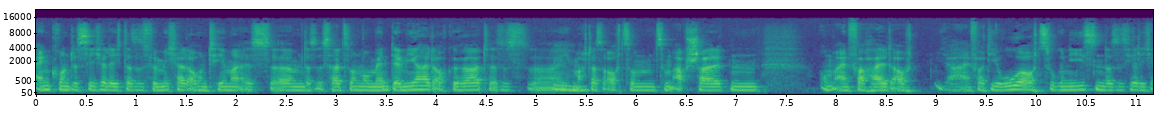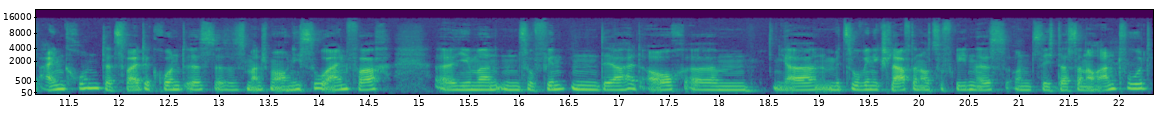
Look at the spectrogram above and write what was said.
Ein Grund ist sicherlich, dass es für mich halt auch ein Thema ist. Ähm, das ist halt so ein Moment, der mir halt auch gehört. Das ist, äh, mhm. Ich mache das auch zum, zum Abschalten, um einfach halt auch, ja, einfach die Ruhe auch zu genießen. Das ist sicherlich ein Grund. Der zweite Grund ist, dass es manchmal auch nicht so einfach, äh, jemanden zu finden, der halt auch, ähm, ja, mit so wenig Schlaf dann auch zufrieden ist und sich das dann auch antut.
